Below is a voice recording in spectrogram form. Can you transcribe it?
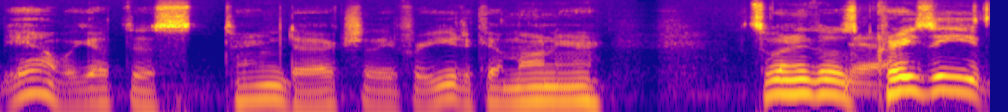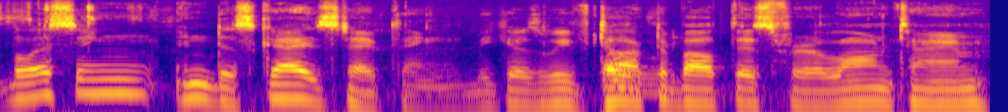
yeah, we got this time to actually for you to come on here. It's one of those Yeah. crazy blessing in disguise type thing because we've talked Totally. about this for a long time,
